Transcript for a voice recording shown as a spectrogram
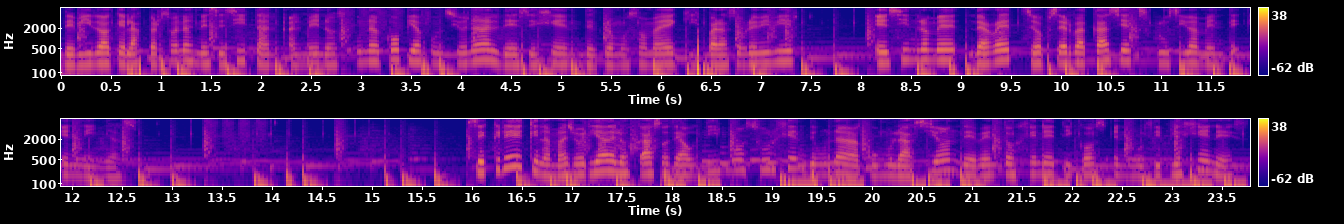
debido a que las personas necesitan al menos una copia funcional de ese gen del cromosoma X para sobrevivir, el síndrome de Rett se observa casi exclusivamente en niñas. Se cree que la mayoría de los casos de autismo surgen de una acumulación de eventos genéticos en múltiples genes.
